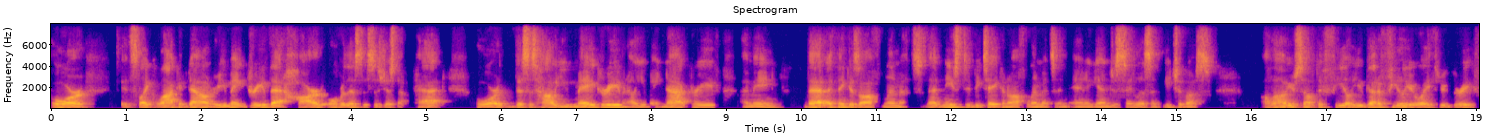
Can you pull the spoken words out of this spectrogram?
or it's like lock it down, or you may grieve that hard over this. This is just a pet or this is how you may grieve and how you may not grieve. I mean, that I think is off limits. That needs to be taken off limits. And, and again, just say, listen, each of us, allow yourself to feel. You've got to feel your way through grief.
